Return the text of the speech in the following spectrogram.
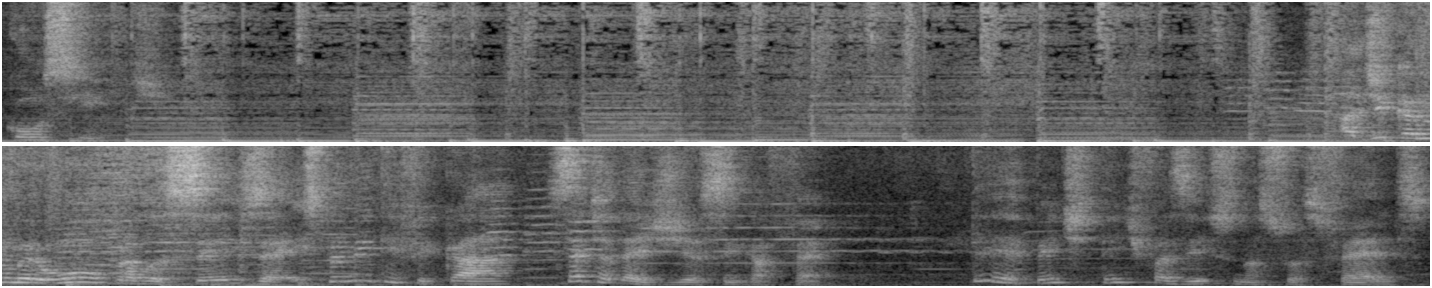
consciente? A dica número um para vocês é experimentem ficar 7 a 10 dias sem café. De repente, tente fazer isso nas suas férias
